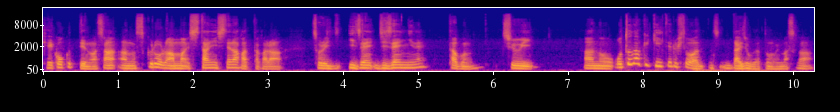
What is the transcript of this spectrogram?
警告っていうのはさ、あの、スクロールあんまり下にしてなかったから、それ以前、事前にね、多分注意。あの、音だけ聞いてる人は大丈夫だと思いますが、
